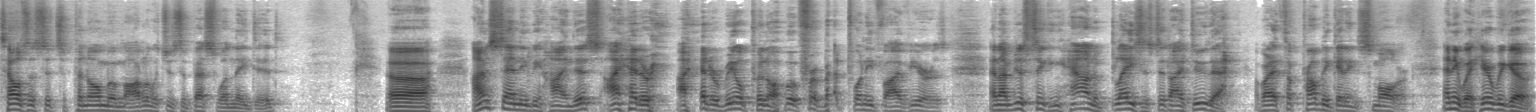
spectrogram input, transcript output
tells us it's a Panormo model, which is the best one they did. Uh, I'm standing behind this. I had a I had a real Panormo for about 25 years, and I'm just thinking, how in the blazes did I do that? But I thought probably getting smaller. Anyway, here we go.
